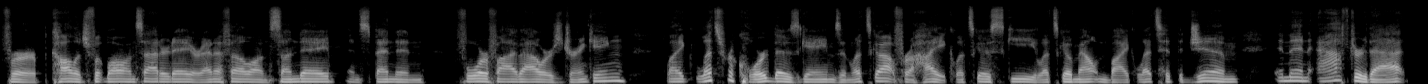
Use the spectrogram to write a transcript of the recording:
for college football on Saturday or NFL on Sunday and spending four or five hours drinking, like let's record those games and let's go out for a hike let's go ski let's go mountain bike let's hit the gym. And then after that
